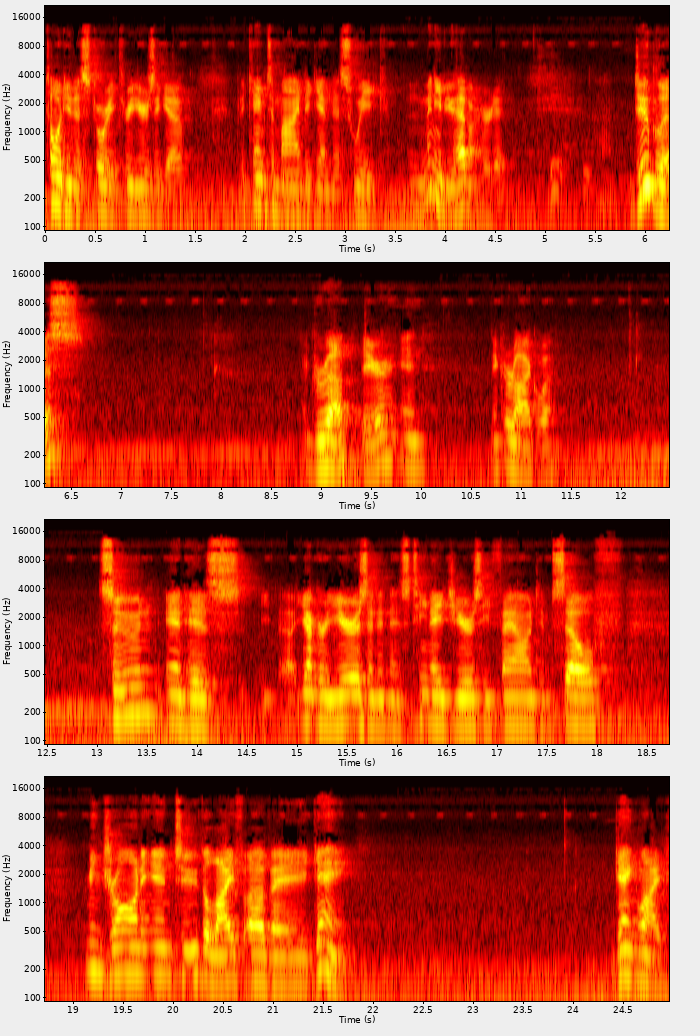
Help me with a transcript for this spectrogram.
told you this story three years ago, it came to mind again this week. Many of you haven't heard it. Douglas grew up there in Nicaragua. Soon, in his uh, younger years and in his teenage years, he found himself being drawn into the life of a gang. Gang life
